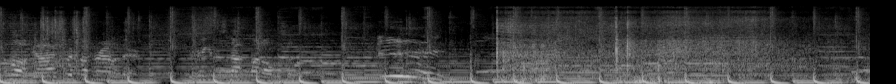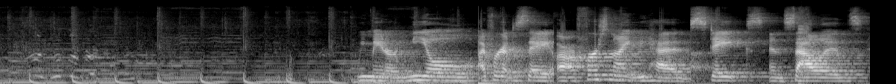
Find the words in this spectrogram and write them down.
Come on, guys, quit fucking around there. You're making this not fun all of. We made our meal. I forgot to say, our first night we had steaks and salads.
